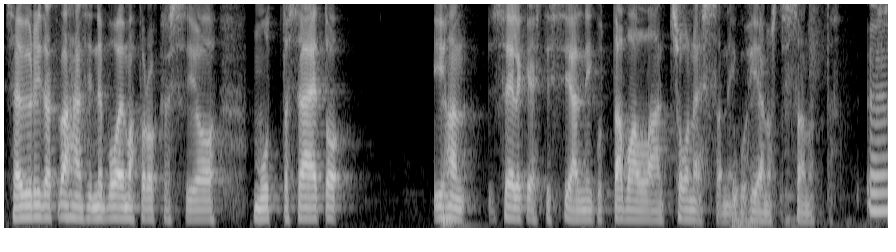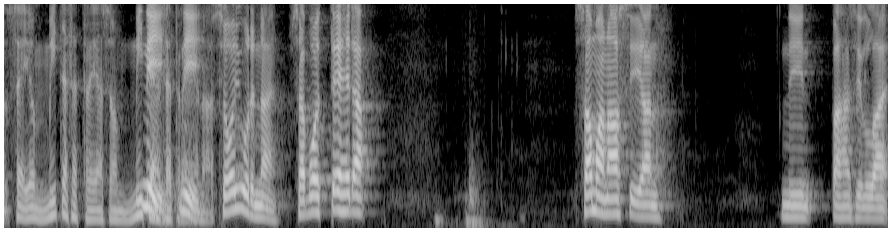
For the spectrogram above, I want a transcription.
sä yrität vähän sinne voimaprogressioon, mutta sä et ole ihan selkeästi siellä niinku tavallaan zonessa, niin kuin hienosti sanottu. Mm. Se ei ole mitä sä treenaat, se on miten niin, sä treenaat. Niin, se on juuri näin. Sä voit tehdä saman asian, niin vähän sillä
